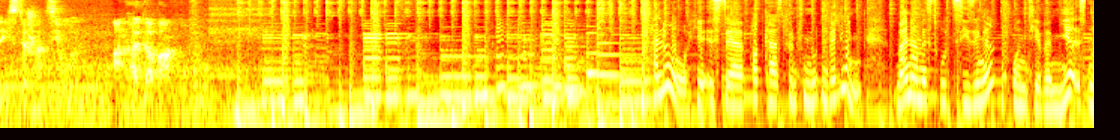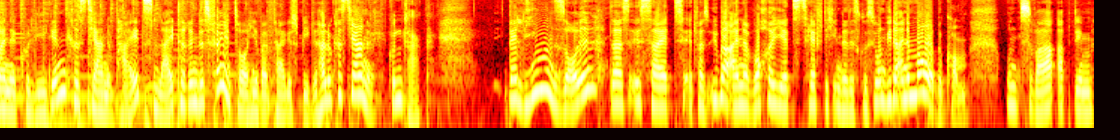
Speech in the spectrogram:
Nächste Station, Anhalter Bahnhof. Hallo, hier ist der Podcast 5 Minuten Berlin. Mein Name ist Ruth Ziesinger und hier bei mir ist meine Kollegin Christiane Peitz, Leiterin des Feuilleton hier beim Tagesspiegel. Hallo Christiane. Guten Tag. Berlin soll, das ist seit etwas über einer Woche jetzt heftig in der Diskussion, wieder eine Mauer bekommen. Und zwar ab dem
